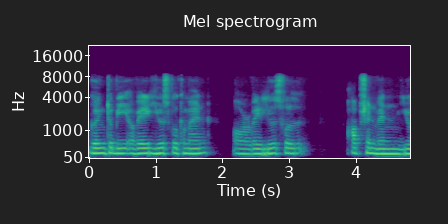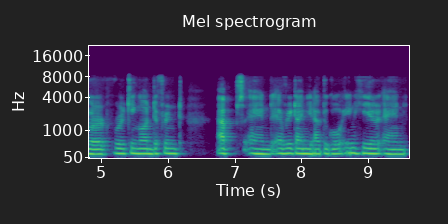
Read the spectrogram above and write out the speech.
going to be a very useful command or very useful option when you're working on different apps and every time you have to go in here and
